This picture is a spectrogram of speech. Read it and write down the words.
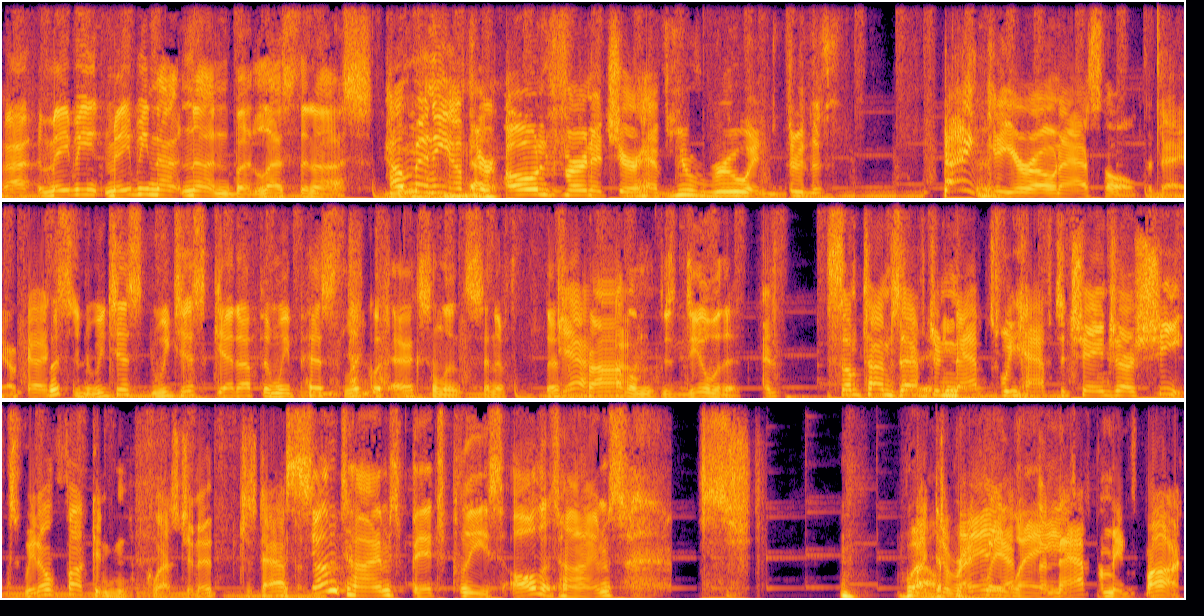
Uh, maybe, maybe not none, but less than us. How many of your own furniture have you ruined through the stank of your own asshole today, okay? Listen, we just we just get up and we piss liquid excellence, and if there's Yeah. a problem, just deal with it. And sometimes after naps, we have to change our sheets. We don't fucking question it. It just happens. Sometimes, bitch, please. All the times. Well, Directly after anyways. the nap, I mean, fuck.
